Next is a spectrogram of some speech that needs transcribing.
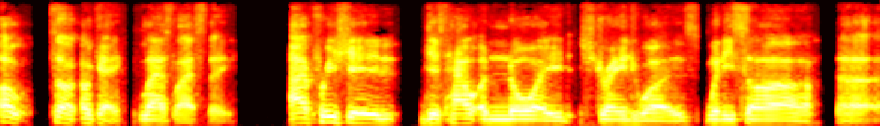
oh, so okay. Last last thing. I appreciated just how annoyed Strange was when he saw uh,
